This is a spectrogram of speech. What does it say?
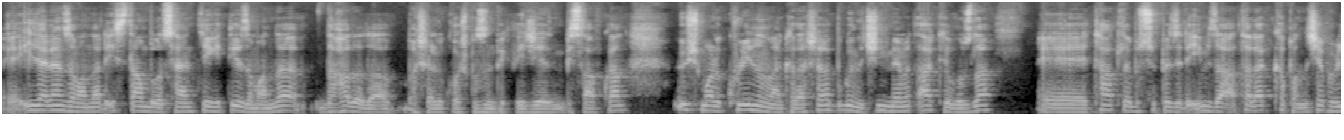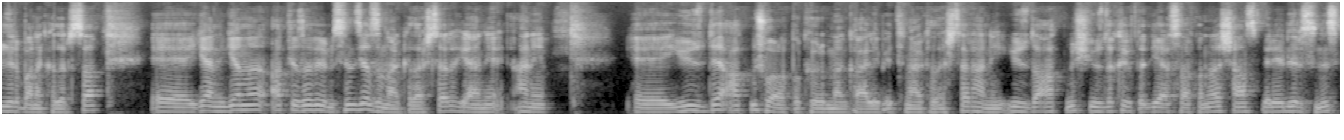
E, ilerleyen zamanlarda İstanbul'a Sent'e gittiği zaman da daha da daha başarılı koşmasını bekleyeceğiz bir Safkan. 3 numaralı Kulinan arkadaşlar bugün için Mehmet Akyavuz'la e, tatlı bir sürprize de imza atarak kapanış yapabilir bana kalırsa. E, yani yana at yazabilir misiniz? Yazın arkadaşlar. Yani hani e, %60 olarak bakıyorum ben galibiyetin arkadaşlar. Hani %60, %40 da diğer safkanlara şans verebilirsiniz.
